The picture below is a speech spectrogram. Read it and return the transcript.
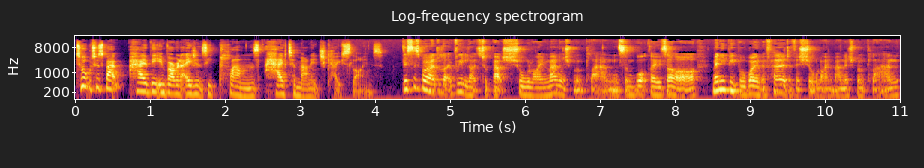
Talk to us about how the Environment Agency plans how to manage coastlines this is where I'd really like to talk about shoreline management plans and what those are. Many people won't have heard of a shoreline management plan,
